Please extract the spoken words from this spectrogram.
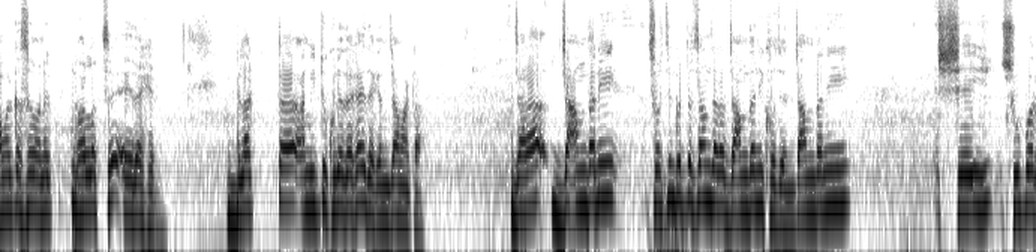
আমার কাছে অনেক ভালো লাগছে। এই দেখেন, ব্ল্যাকটা আমি একটু খুলে দেখাই। দেখেন, জামাটা। যারা জামদানি সার্চিং করতে চান, যারা জামদানি খোঁজেন, জামদানি সেই সুপার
